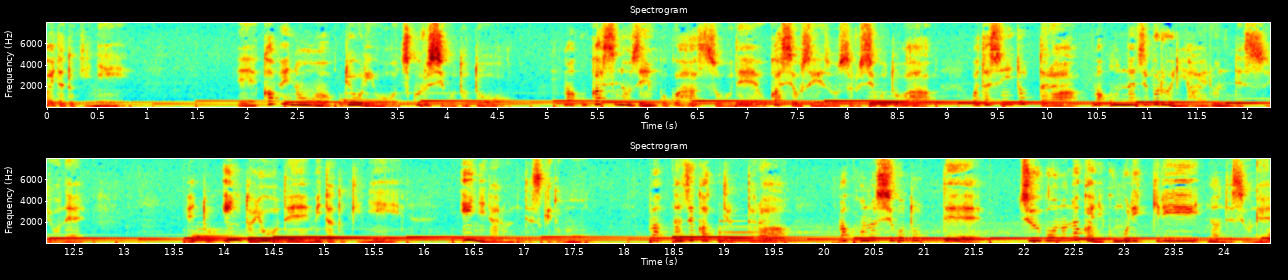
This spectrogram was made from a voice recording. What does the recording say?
えた時に、えー、カフェの料理を作る仕事と、菓子の全国発送でお菓子を製造する仕事は私にとったら、まあ、同じ部類に入るんですよね。えっと、陰と陽で見た時に陰になるんですけども、まあ、なぜかって言ったら、まあ、この仕事って厨房の中にこもりっきりなんですよね。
